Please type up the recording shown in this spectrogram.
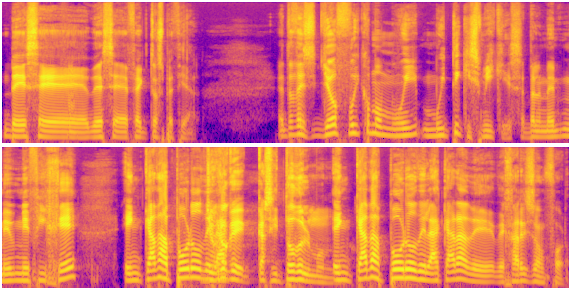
de ese, de ese efecto especial. Entonces yo fui como muy, muy tiquismiquis. Me, me, me fijé en cada poro de Yo la creo que casi todo el mundo. en cada poro de la cara de, de Harrison Ford.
